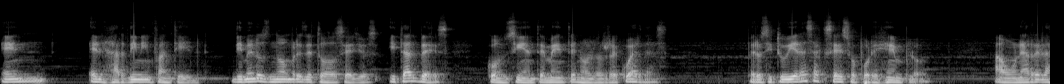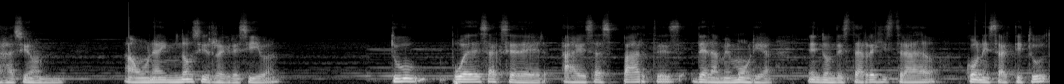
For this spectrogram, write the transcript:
en el jardín infantil. Dime los nombres de todos ellos y tal vez conscientemente no los recuerdas. Pero si tuvieras acceso, por ejemplo, a una relajación, a una hipnosis regresiva, tú puedes acceder a esas partes de la memoria en donde está registrado con exactitud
